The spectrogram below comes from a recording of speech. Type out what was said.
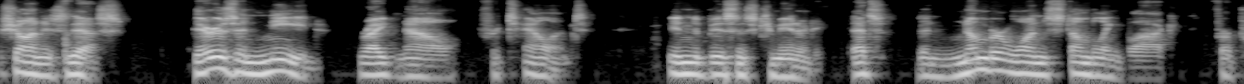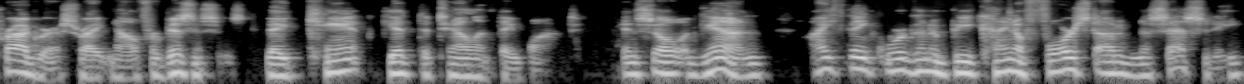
sean is this. There is a need right now for talent in the business community. That's the number one stumbling block for progress right now for businesses. They can't get the talent they want. And so again I think we're going to be kind of forced out of necessity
